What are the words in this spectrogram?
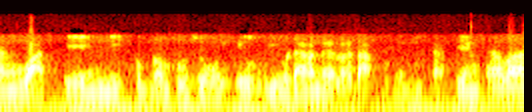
จังหวัดเองมีชมรมผู้สูงอายุอยู่แล้วในระดับหนึ่งแต่เพียงแค่ว่า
